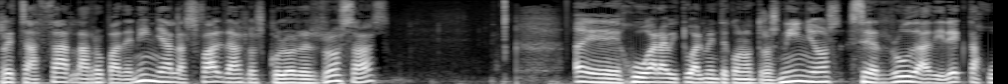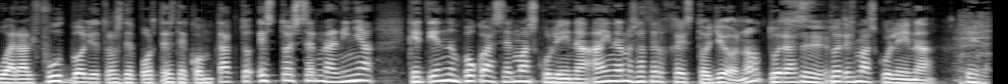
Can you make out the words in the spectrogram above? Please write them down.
rechazar la ropa de niña, las faldas, los colores rosas. Eh, jugar habitualmente con otros niños, ser ruda, directa, jugar al fútbol y otros deportes de contacto. Esto es ser una niña que tiende un poco a ser masculina. Aina nos hace el gesto yo, ¿no? Tú eras, Sí. tú eres masculina. Era.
